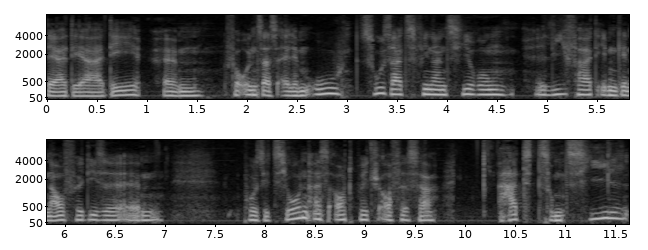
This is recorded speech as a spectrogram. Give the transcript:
der DAD ähm, für uns als LMU Zusatzfinanzierung liefert, eben genau für diese ähm, Position als Outreach Officer, hat zum Ziel,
